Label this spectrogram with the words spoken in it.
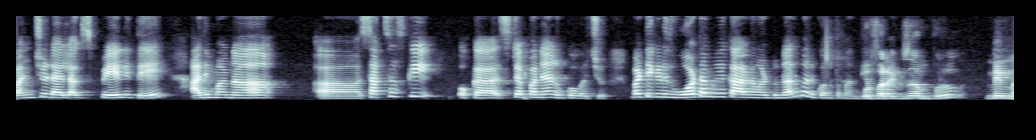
పంచ్ డైలాగ్స్ పేలితే అది మన సక్సెస్కి ఒక స్టెప్ అనే అనుకోవచ్చు. బట్ ఇక్కడ ఇది ఓటమి కారణం అంటున్నారు మరి కొంతమంది. ఇప్పుడు ఫర్ ఎగ్జాంపుల్ నిన్న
